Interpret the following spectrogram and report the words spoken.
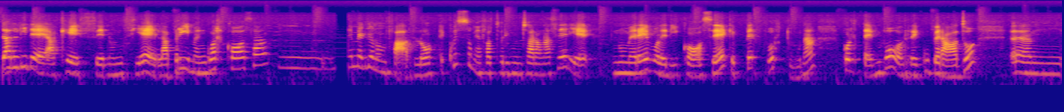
dall'idea che se non si è la prima in qualcosa mh, mm, è meglio non farlo e questo mi ha fatto rinunciare a una serie numerevole di cose che per fortuna col tempo ho recuperato, ehm,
